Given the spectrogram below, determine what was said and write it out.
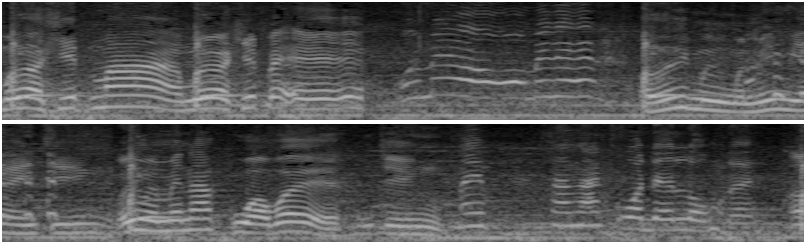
มึงอะคิดมากมึงอะคิดไปเองโอ้ยไม่เอาไม่เล่น เอ้ยมึงมันไม่มีอะไรจริงเฮ้ยมันไม่น่ากลัวเว้ยจริง ไม่ น่าน่ากลัวเดินลงเลยๆเอ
